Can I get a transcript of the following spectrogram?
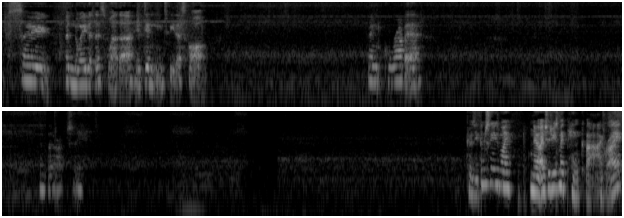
I'm so annoyed at this weather. It didn't need to be this hot then grab it and better actually. Because you can just use my, no, I should use my pink bag, right?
